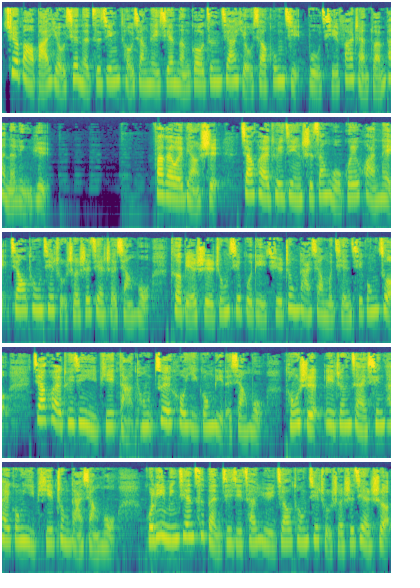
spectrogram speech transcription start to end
确保把有限的资金投向那些能够增加有效供给、补齐发展短板的领域。发改委表示，加快推进“十三五”规划内交通基础设施建设项目，特别是中西部地区重大项目前期工作，加快推进一批打通最后一公里的项目，同时力争在新开工一批重大项目，鼓励民间资本积极参与交通基础设施建设，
